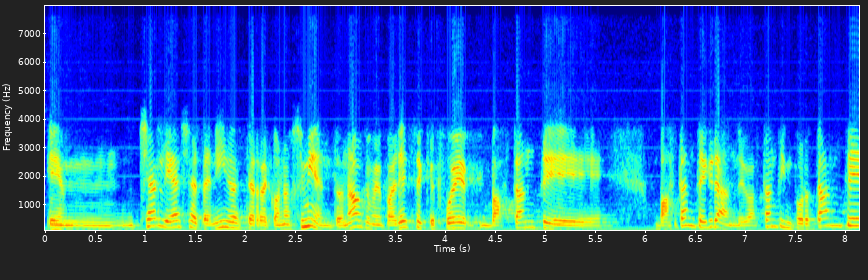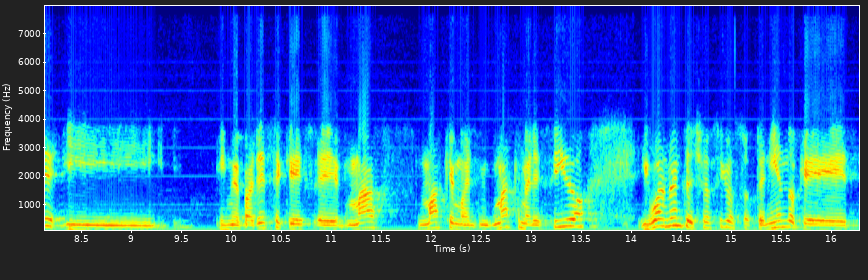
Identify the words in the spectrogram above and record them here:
eh, Charlie haya tenido este reconocimiento, ¿no? Que me parece que fue bastante, bastante grande, bastante importante y, y me parece que es eh, más, más, que, más que merecido Igualmente yo sigo sosteniendo que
